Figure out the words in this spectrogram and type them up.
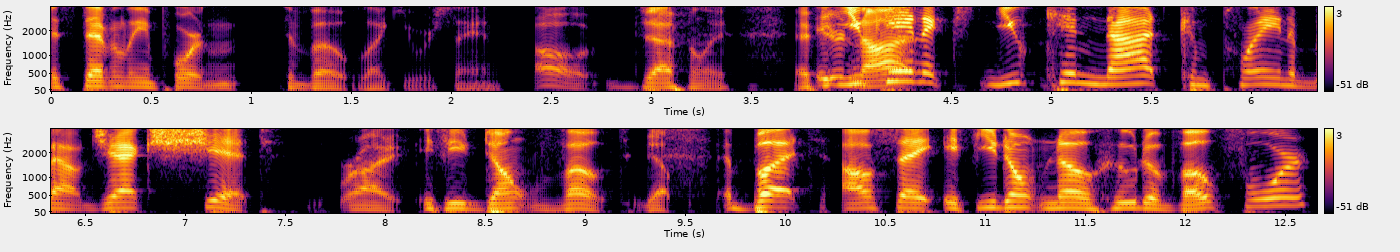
It's definitely important to vote, like you were saying. Oh, definitely. If you're you not can't. Ex- you cannot complain about jack shit right, if you don't vote. Yep. But I'll say if you don't know who to vote for,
